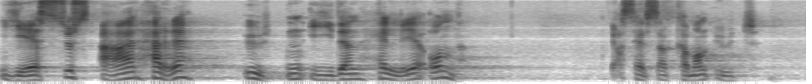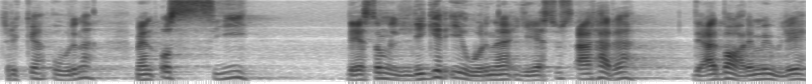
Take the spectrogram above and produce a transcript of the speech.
'Jesus er Herre' uten i Den hellige ånd'. Ja, selvsagt kan man uttrykke ordene, men å si det som ligger i ordene 'Jesus er Herre', det er bare mulig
